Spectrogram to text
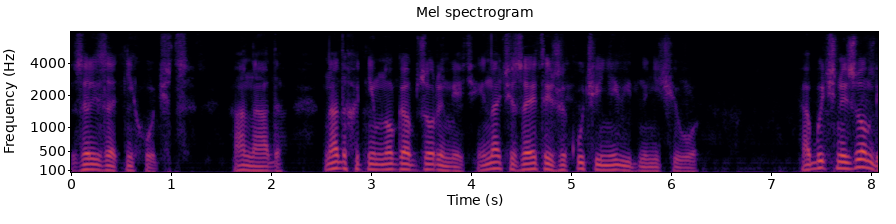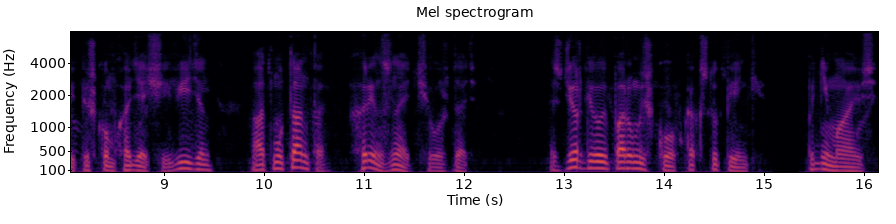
залезать не хочется. А надо. Надо хоть немного обзор иметь, иначе за этой же кучей не видно ничего. Обычный зомби, пешком ходящий, виден, а от мутанта хрен знает, чего ждать. Сдергиваю пару мешков, как ступеньки. Поднимаюсь.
